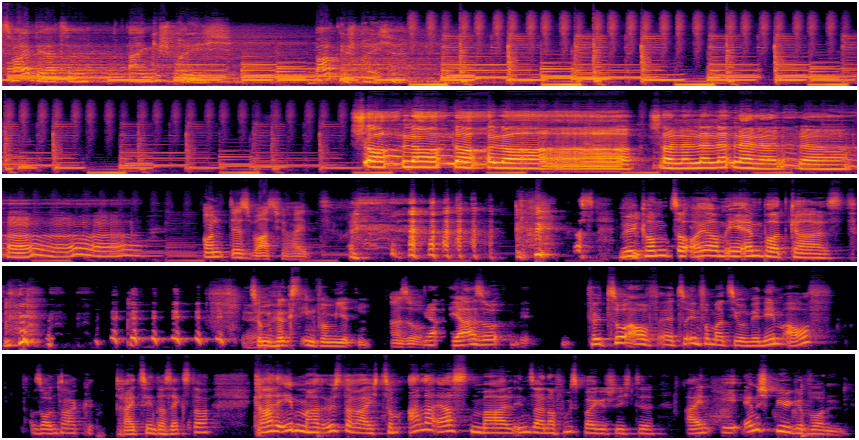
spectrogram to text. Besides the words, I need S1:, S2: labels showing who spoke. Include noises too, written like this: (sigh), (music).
S1: Zwei Bärte, ein Gespräch. Bartgespräche.
S2: Schalalala. Schalalalalala.
S3: Und das war's für heute. (laughs)
S1: Was? Willkommen zu eurem EM-Podcast. (laughs)
S3: Zum höchst informierten. Also,
S1: Ja, ja, also für, zu, auf, äh, zur Information, wir nehmen auf, Sonntag, 13.06. Gerade eben hat Österreich zum allerersten Mal in seiner Fußballgeschichte ein EM-Spiel gewonnen.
